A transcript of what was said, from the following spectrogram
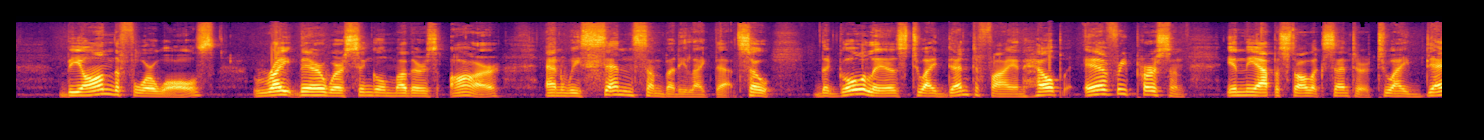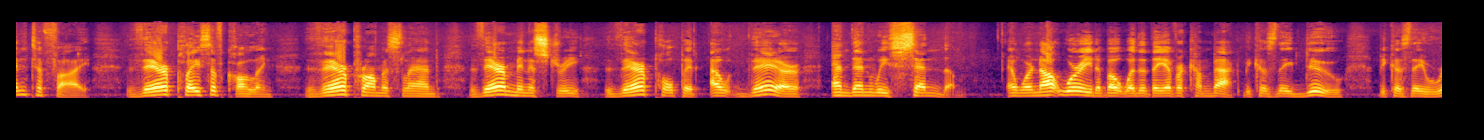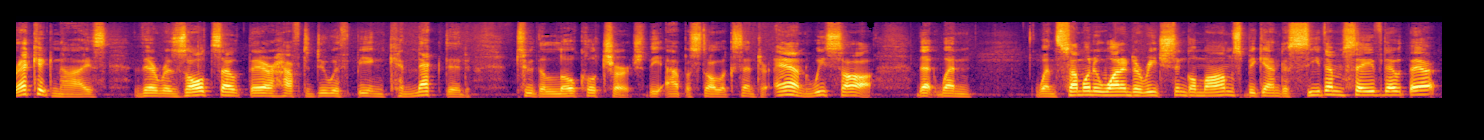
beyond the four walls, right there where single mothers are, and we send somebody like that. So, the goal is to identify and help every person in the Apostolic Center to identify their place of calling, their promised land, their ministry, their pulpit out there and then we send them. And we're not worried about whether they ever come back because they do, because they recognize their results out there have to do with being connected to the local church, the apostolic center. And we saw that when when someone who wanted to reach single moms began to see them saved out there,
